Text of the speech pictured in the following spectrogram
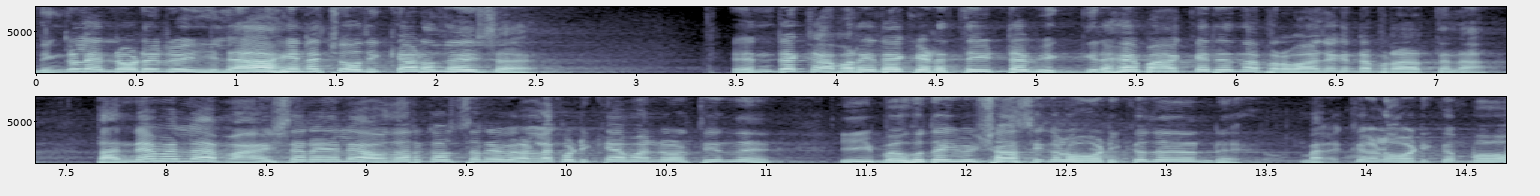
നിങ്ങൾ എന്നോടൊരു ഇലാഹിനെ ചോദിക്കുകയാണെന്ന് ചോദിച്ചാൽ എന്റെ കബറിനെ കെടുത്തിയിട്ട വിഗ്രഹമാക്കരുന്ന പ്രവാചകന്റെ പ്രാർത്ഥന. തന്നെയുമല്ല മാഹിഷറയിലെ ഔദർ കൗസറ് വെള്ളം കുടിക്കാൻ മനോർത്തിന്ന് ഈ ബഹുദൈവ വിശ്വാസികൾ ഓടിക്കുന്നുണ്ട് മലക്കുകൾ ഓടിക്കുമ്പോൾ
